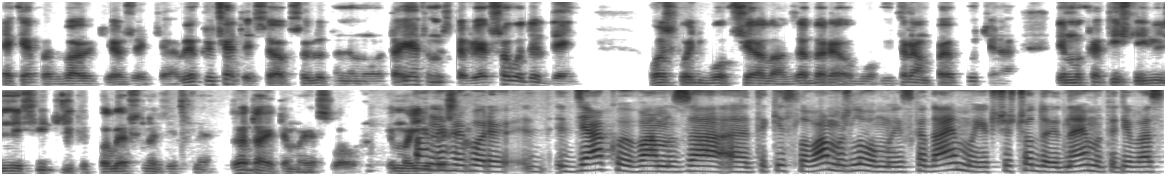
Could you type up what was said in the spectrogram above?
яке позбавить його життя. Виключати цього абсолютно не можу. Та я тому скажу, якщо в один день Господь Бог чи Аллах забере обох і Трампа і Путіна, демократичний вільний світ тільки полегшено зіткне. Згадайте моє слово і мої Пане висновки. Григорію, дякую вам за е, такі слова. Можливо, ми їх згадаємо. Якщо що, доєднаємо тоді вас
